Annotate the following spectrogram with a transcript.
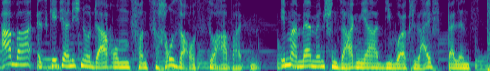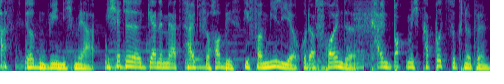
Aber es geht ja nicht nur darum, von zu Hause aus zu arbeiten. Immer mehr Menschen sagen ja, die Work-Life-Balance passt irgendwie nicht mehr. Ich hätte gerne mehr Zeit für Hobbys, die Familie oder Freunde. Kein Bock, mich kaputt zu knüppeln.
